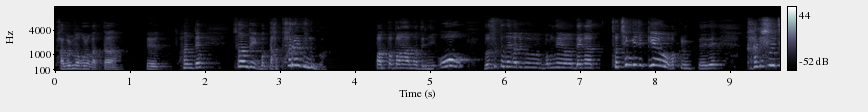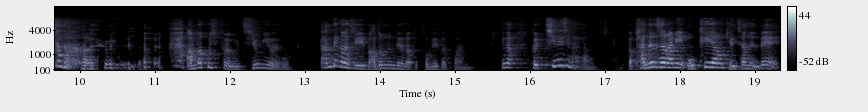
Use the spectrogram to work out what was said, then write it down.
밥을 먹으러 갔다 그래, 하는데 사람들이 막 나팔을 부는 거야. 빰빠빵 하더니 오 노숙자 돼가지고 먹네요. 내가 더 챙겨줄게요. 막 그러면 내 가기 싫잖아. 안 받고 싶어요. 그럼 지옥이에요. 딴 데 가지 맛없는 데라도 거기 갈거 아니에요. 그러니까 그걸 티내지 말라는 거죠. 그러니까 받는 사람이 오케이 하면 괜찮은데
